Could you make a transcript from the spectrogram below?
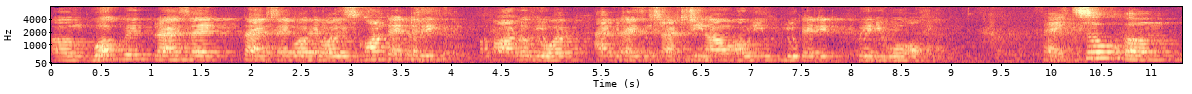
Um, work with brands like Times Network and all. this content a big a part of your advertising strategy now? How do you look at it when you go offline? Right. So um,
